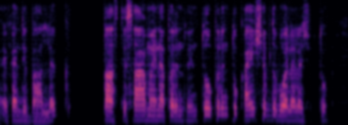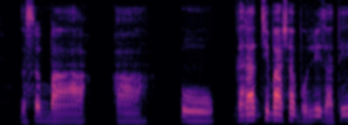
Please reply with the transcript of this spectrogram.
एखादी बालक पाच ते सहा महिन्यापर्यंत होईल तोपर्यंत तो काही शब्द बोलायला शिकतो. जसं बा आ ओ घरात जी भाषा बोलली जाते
